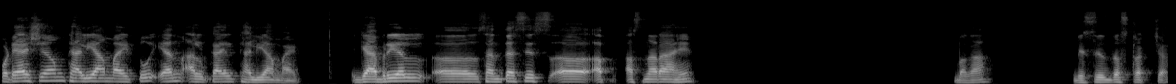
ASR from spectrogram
potassium phthalimide to N alkyl phthalimide Gabriel synthesis असणार आहे. बघा. दिस इज द स्ट्रक्चर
